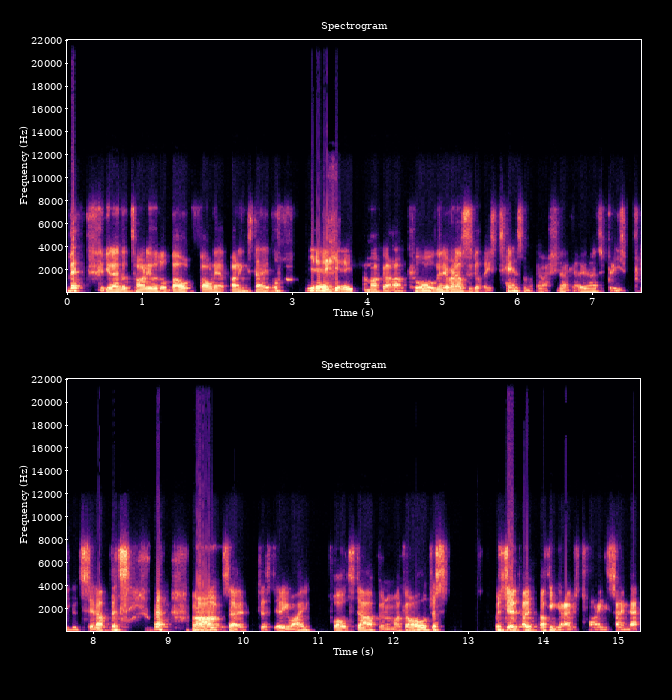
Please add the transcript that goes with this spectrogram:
you know, the tiny little bolt fold out Bunnings table. Yeah, yeah. I'm like, oh, cool. And then everyone else has got these tents. I'm like, oh, shit, okay, that's pretty, pretty good setup. That's all right. So just anyway, waltzed up, and I'm like, oh, I'll just. Was just, I, I think I was trying to saying that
